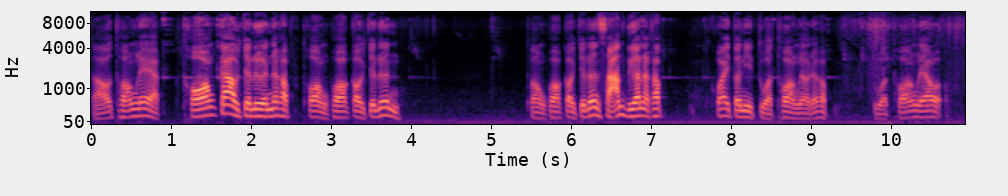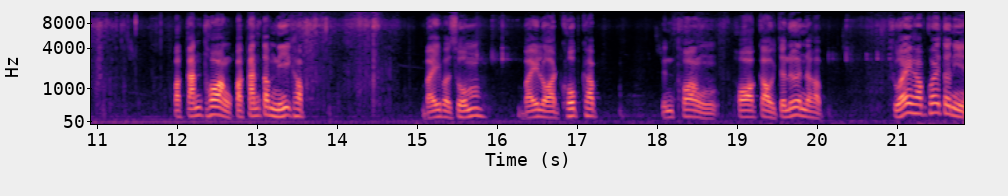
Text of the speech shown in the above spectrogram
สาวท้องแรก ท้องเก้าเจริญนะครับ ท้องพอเก้าเจริญ ท้องพอเก้าเจริญสามเดือนแล้วครับ ควายตัวนี้ตรวจท้องแล้วนะครับ ตรวจท้องแล้ว ประกันท้องประกันตำหนี้ครับ ใบผสม ใบหลอดครบครับ เป็นท้องพอเก่าเจริญนะครับ สวยครับควายตัวนี้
